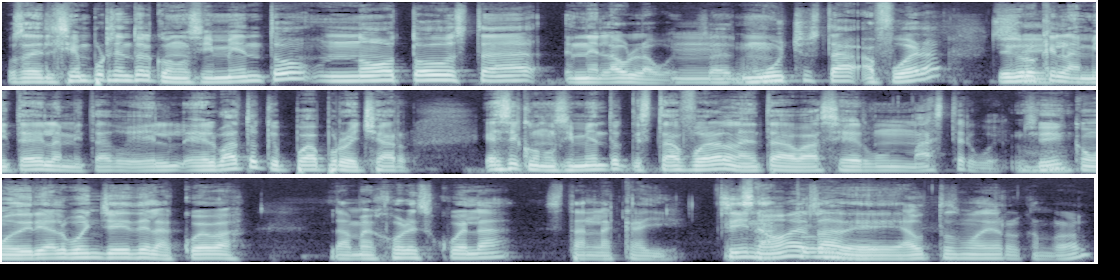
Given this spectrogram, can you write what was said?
O sea, el 100% del conocimiento, no todo está en el aula, güey. O sea, mucho está afuera. Yo Sí. creo que la mitad de la mitad, güey. El, el vato que pueda aprovechar ese conocimiento que está afuera, la neta va a ser un máster, güey. Sí, como diría el buen Jay de la Cueva, la mejor escuela está en la calle. Sí, ¿no? Es la de Autos Moda y Rock and Roll.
